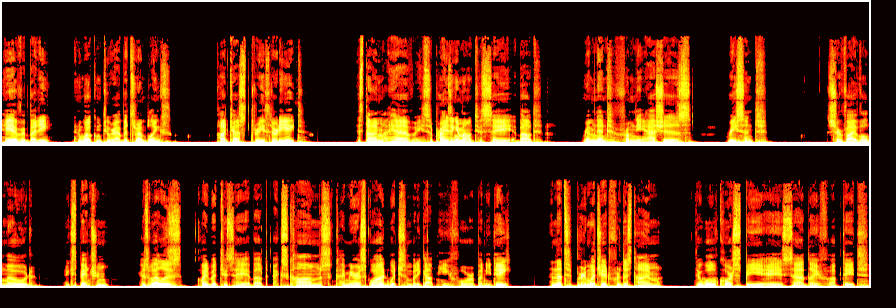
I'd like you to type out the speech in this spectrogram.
Hey, everybody, and welcome to Rabbit's Ramblings, podcast 338. This time I have a surprising amount to say about Remnant from the Ashes recent survival mode expansion, as well as quite a bit to say about XCOM's Chimera Squad, which somebody got me for Bunny Day. And that's pretty much it for this time. There will, of course, be a Sad Life update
